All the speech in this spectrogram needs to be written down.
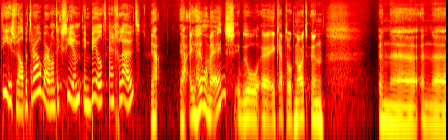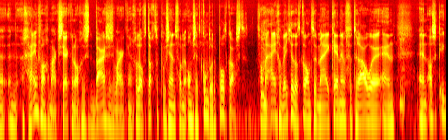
die is wel betrouwbaar. Want ik zie hem in beeld en geluid. ja, ja, helemaal mee eens. Ik bedoel, eh, ik heb er ook nooit een, een, eh, een, eh, een geheim van gemaakt. Sterker nog, is de basis waar ik in geloof 80% van mijn omzet komt door de podcast. Van mijn eigen, weet je, dat klanten mij kennen, vertrouwen. En, Ja. en als ik, ik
